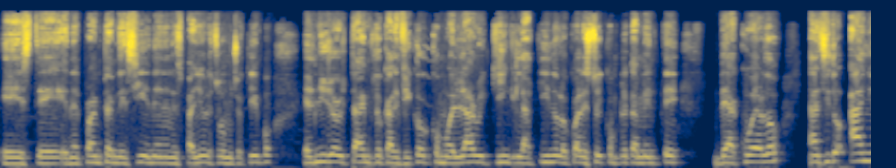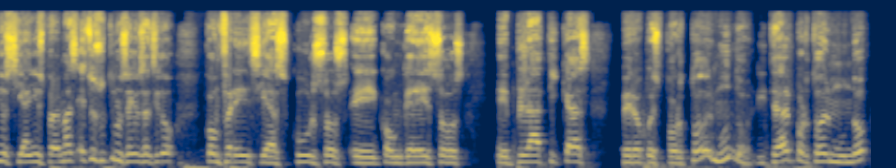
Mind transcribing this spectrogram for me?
este, en el prime time de CNN en español, estuvo mucho tiempo. El New York Times lo calificó como el Larry King latino, lo cual estoy completamente de acuerdo. Han sido años y años, pero además estos últimos años han sido conferencias, cursos, eh, congresos, pláticas pero pues por todo el mundo, literal por todo el mundo.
